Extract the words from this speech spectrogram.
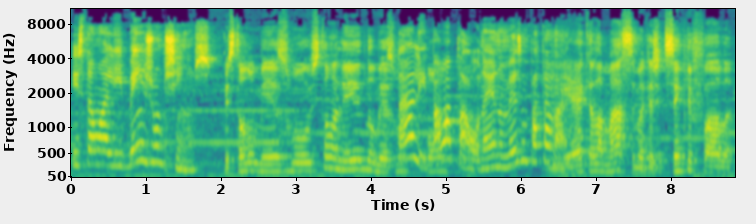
estão ali bem juntinhos. estão no mesmo, estão ali no mesmo Tá ali, pau a ponto. pau, né? No mesmo patamar. E é aquela máxima que a gente sempre fala.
